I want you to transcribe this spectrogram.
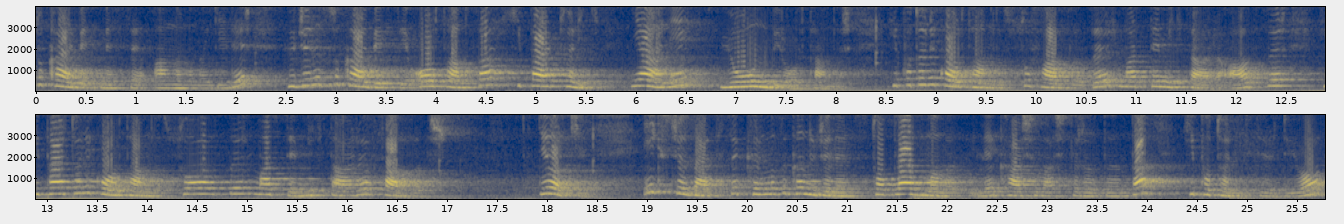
su kaybetmesi anlamına gelir. Hücrenin su kaybettiği ortamsa hipertonik yani yoğun bir ortamdır. Hipotonik ortamda su fazladır, madde miktarı azdır. Hipertonik ortamda su azdır, madde miktarı fazladır. Diyor ki X çözeltisi kırmızı kan hücrelerinin sitoplazmalı ile karşılaştırıldığında hipotoniktir diyor.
